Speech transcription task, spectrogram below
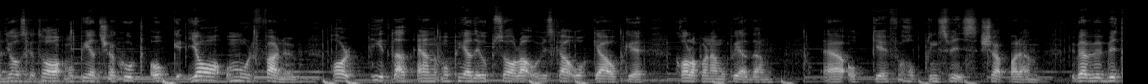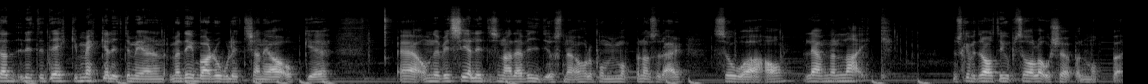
Att jag ska ta mopedkörkort och jag och morfar nu har hittat en moped i Uppsala och vi ska åka och eh, kolla på den här mopeden. Eh, och eh, förhoppningsvis köpa den. Vi behöver byta lite däck, mecka lite med den, men det är bara roligt känner jag. Och eh, eh, om ni vill se lite sådana där videos när jag håller på med moppen och sådär, så ja, lämna en like. Nu ska vi dra till Uppsala och köpa en moppe.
